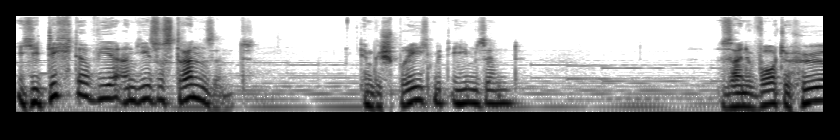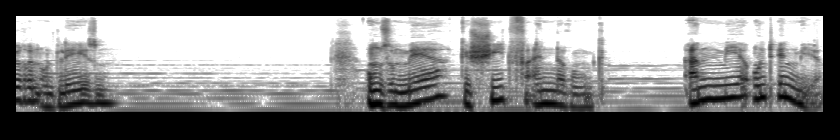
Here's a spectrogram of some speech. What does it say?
Je dichter wir an Jesus dran sind, im Gespräch mit ihm sind, seine Worte hören und lesen, umso mehr geschieht Veränderung an mir und in mir.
